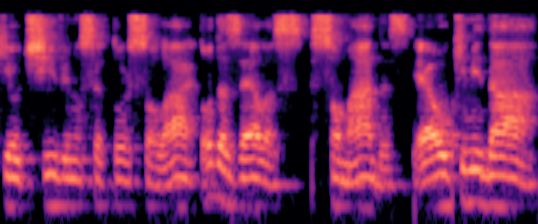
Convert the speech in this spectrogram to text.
que eu tive no setor solar, todas elas somadas, é o que me dá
